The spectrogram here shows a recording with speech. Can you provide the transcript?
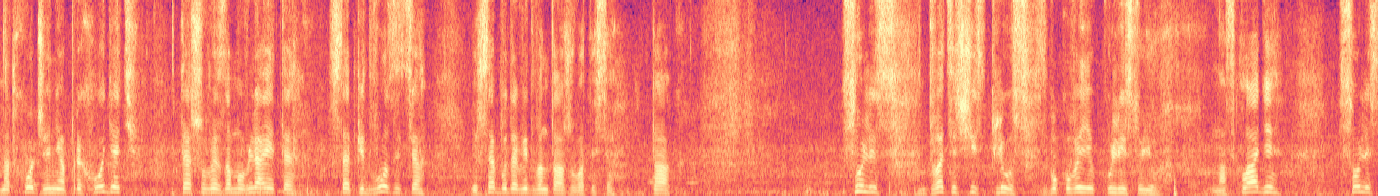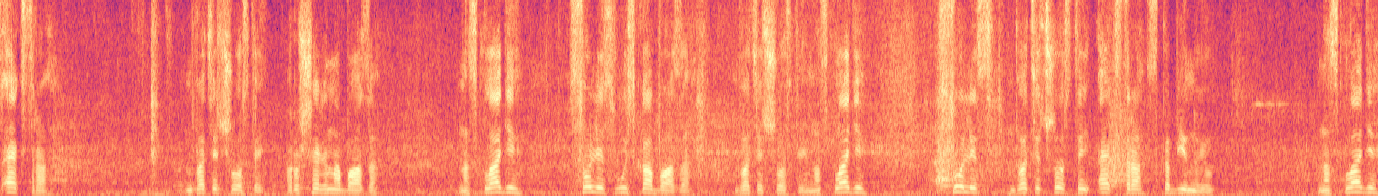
Надходження приходять. Те, що ви замовляєте, все підвозиться і все буде відвантажуватися. Так. Соліс 26 з боковою кулісою на складі. Соліс Екстра 26 розширена база на складі. Соліс вузька база 26 на складі. Соліс 26 екстра з кабіною на складі.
